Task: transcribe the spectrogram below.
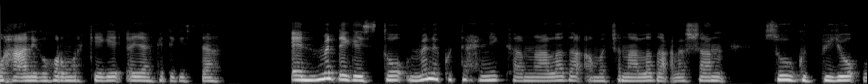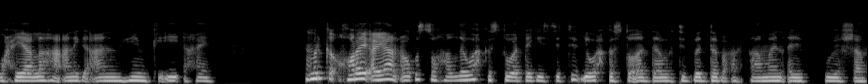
waxa aniga horumarkeyga ayaan ka dhegeystaa ma dhegeysto mana ku taxni kanaalada ama janaalada calashaan soo gudbiyo waxyaalaha aniga aan muhiimka ii ahayn marka horey ayaan oga soo hadlay wax kastoo aad dhegeysatid iyo wax kastoo aad daawatidba dabcan saameyn ayay kugu yeeshaan.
